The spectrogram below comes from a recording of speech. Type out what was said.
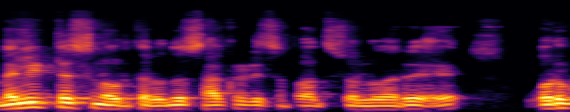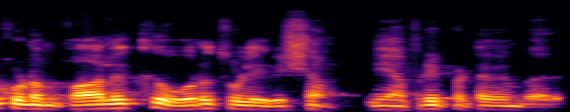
மெலிட்டஸ்னு ஒருத்தர் வந்து சாக்ரட்டிஸை பார்த்து சொல்லுவாரு ஒரு குடம் பாலுக்கு ஒரு துளி விஷம். நீ அப்படிப்பட்டவன் பாரு.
